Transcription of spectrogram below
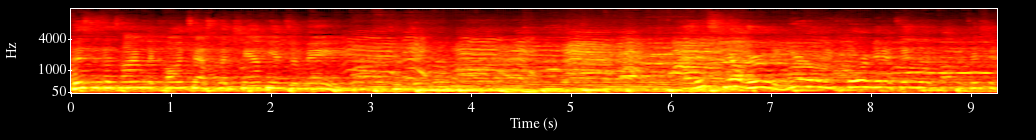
This is the time of the contest when champions are made. And it's still early. We are only four minutes into the competition.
